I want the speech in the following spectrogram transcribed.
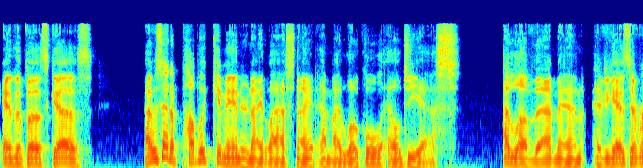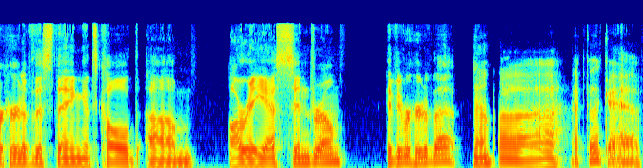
And the post goes I was at a public commander night last night at my local LGS. I love that, man. Have you guys ever heard of this thing? It's called um, RAS syndrome. Have you ever heard of that? No. Uh, I feel like I have.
